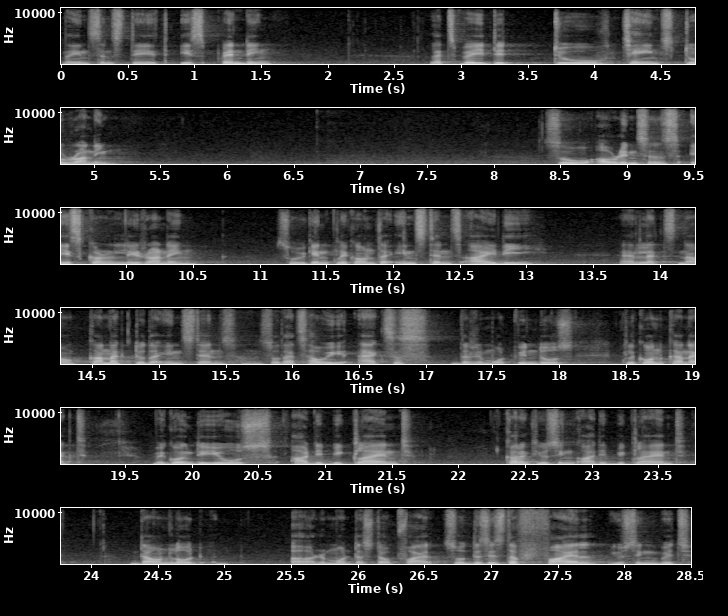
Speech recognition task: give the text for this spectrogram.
the instance state is pending. Let's wait it to change to running so our instance is currently running. So we can click on the instance ID and let's now connect to the instance. So that's how we access the remote windows. Click on connect. We're going to use RDP client. Connect using RDP client. Download a remote desktop file. So this is the file using which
